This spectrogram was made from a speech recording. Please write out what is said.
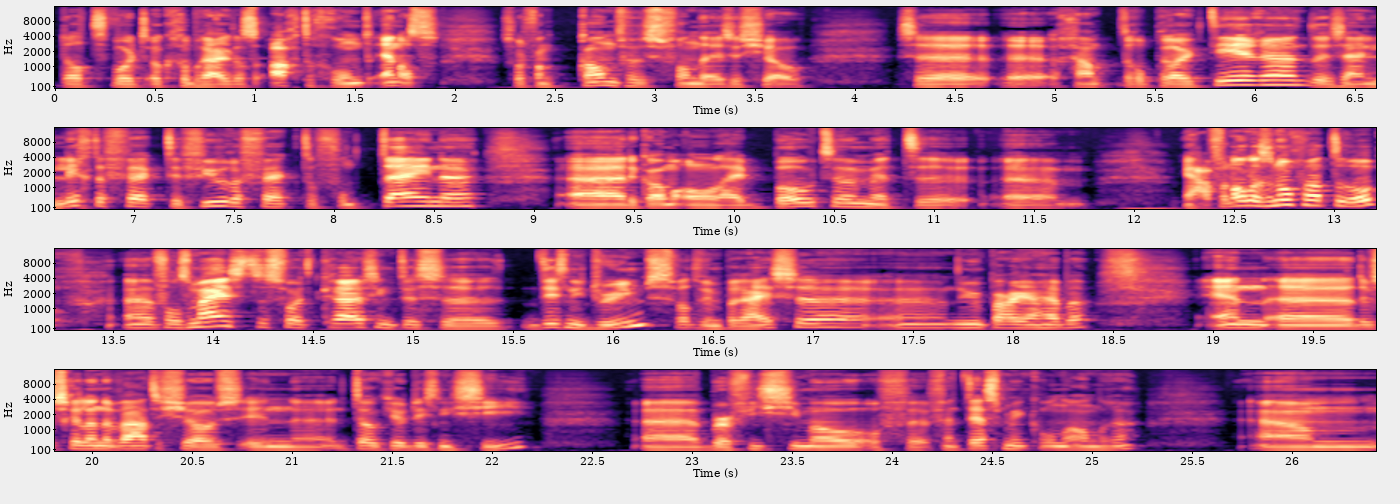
dat wordt ook gebruikt als achtergrond en als soort van canvas van deze show. Ze eh, gaan erop projecteren. Er zijn lichteffecten, vuureffecten, fonteinen. Eh, er komen allerlei boten met eh, ehm, ja, van alles en nog wat erop. Volgens mij is het een soort kruising tussen Disney Dreams, wat we in Parijs nu een paar jaar hebben, en de verschillende watershows in Tokyo Disney Sea. Bravissimo of Fantasmic onder andere. Ehm,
